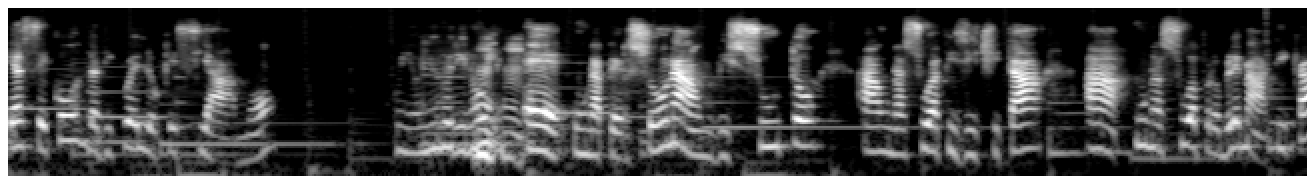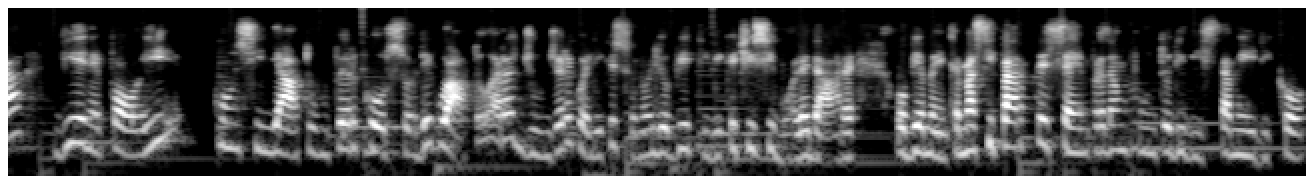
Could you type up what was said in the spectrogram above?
e a seconda di quello che siamo, quindi ognuno di noi mm-hmm. è una persona, ha un vissuto, ha una sua fisicità, ha una sua problematica, viene poi consigliato un percorso adeguato a raggiungere quelli che sono gli obiettivi che ci si vuole dare, ovviamente, ma si parte sempre da un punto di vista medico,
